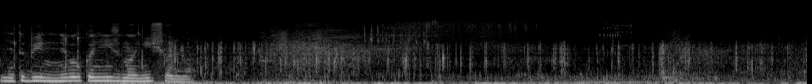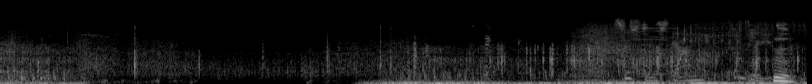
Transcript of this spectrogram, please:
Ні тобі ні вулканізму, нічого нема. System scan complete.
